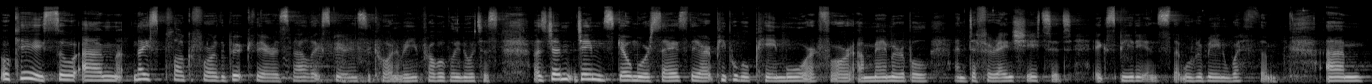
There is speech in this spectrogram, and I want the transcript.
Okay, so um, nice plug for the book there as well, Experience Economy, you probably noticed. As Jim, James Gilmore says there, people will pay more for a memorable and differentiated experience that will remain with them. Um,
